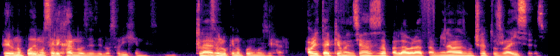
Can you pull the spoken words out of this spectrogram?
pero no podemos alejarnos desde los orígenes, claro. es algo que no podemos dejar. Ahorita que mencionas esa palabra, también hablas mucho de tus raíces.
